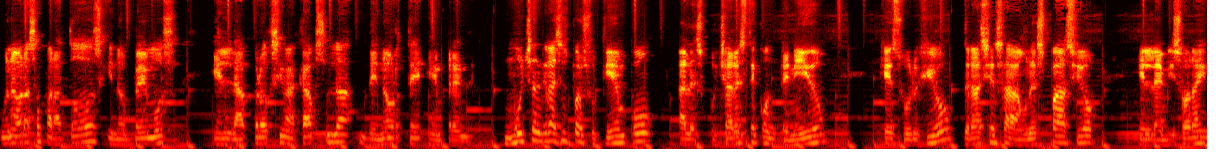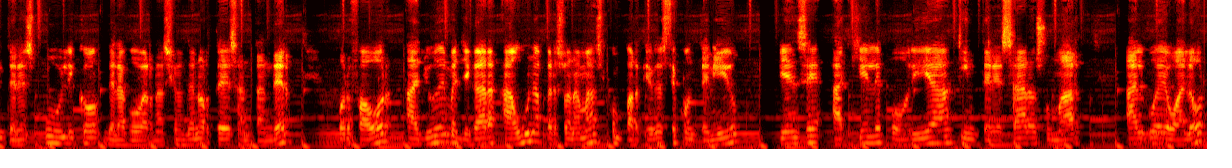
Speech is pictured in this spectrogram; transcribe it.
Un abrazo para todos y nos vemos en la próxima cápsula de Norte Emprende. Muchas gracias por su tiempo al escuchar este contenido que surgió gracias a un espacio en la emisora de interés público de la Gobernación de Norte de Santander. Por favor, ayúdenme a llegar a una persona más compartiendo este contenido. Piense a quién le podría interesar o sumar algo de valor,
